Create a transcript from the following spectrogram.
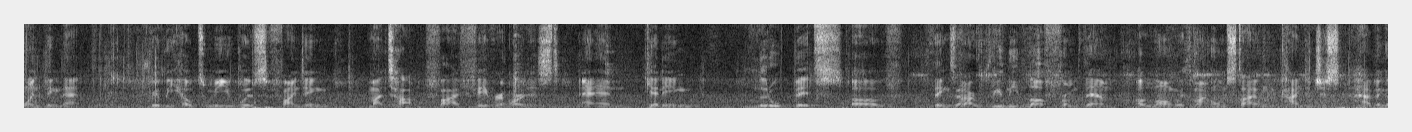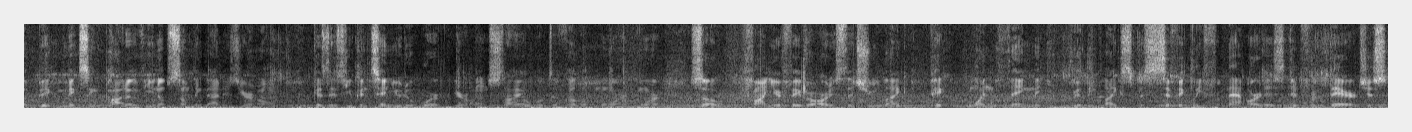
one thing that really helped me was finding my top five favorite artists and getting little bits of things that I really love from them along with my own style and kind of just having a big mixing pot of you know something that is your own. Because as you continue to work your own style will develop more and more. So find your favorite artist that you like. Pick one thing that you really like specifically from that artist and from there just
